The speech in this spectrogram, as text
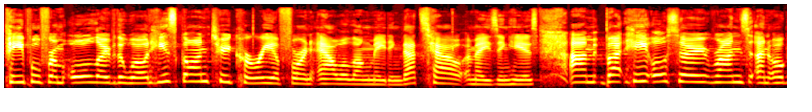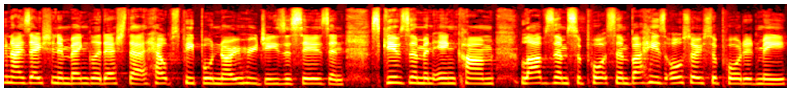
people from all over the world, he's gone to Korea for an hour long meeting. That's how amazing he is. Um, but he also runs an organization in Bangladesh that helps people know who Jesus is and gives them an income, loves them, supports them. But he's also supported me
